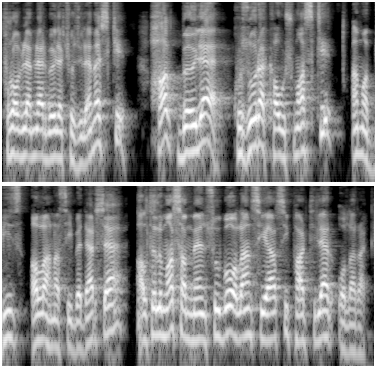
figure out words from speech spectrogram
Problemler böyle çözülemez ki. Halk böyle huzura kavuşmaz ki. Ama biz Allah nasip ederse altılı masa mensubu olan siyasi partiler olarak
